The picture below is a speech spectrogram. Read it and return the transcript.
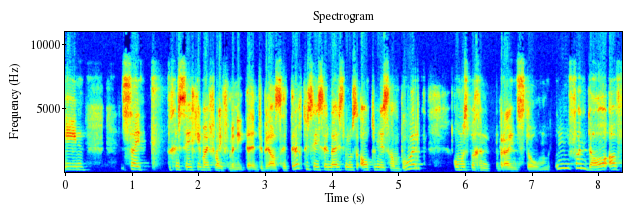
En sy het gesê gee my 5 minute en toe bel sy terug toe sê sy luister ons albei is aan boord om ons begin brainstorm. En van daardie af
